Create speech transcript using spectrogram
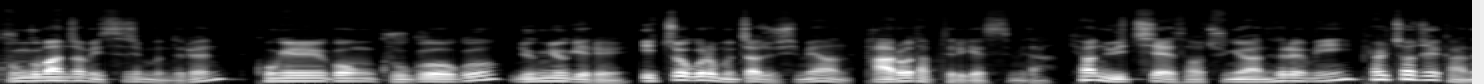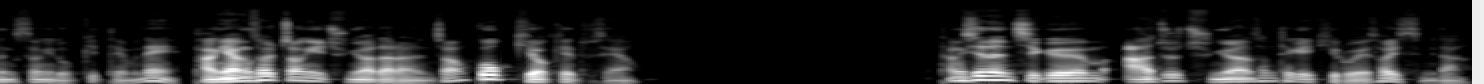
궁금한 점 있으신 분들은 010-9959-6611 이쪽으로 문자 주시면 바로 답드리겠습니다. 현 위치에서 중요한 흐름이 펼쳐질 가능성이 높기 때문에 방향 설정이 중요하다는 점 꼭 기억해 두세요. 당신은 지금 아주 중요한 선택의 기로에 서 있습니다.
